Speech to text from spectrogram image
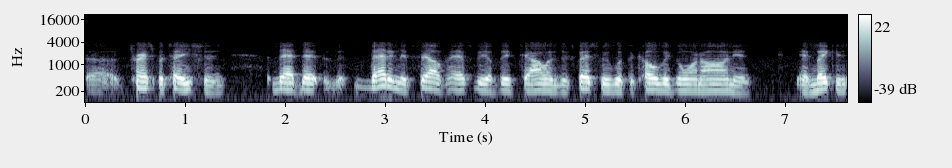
uh, transportation that that that in itself has to be a big challenge, especially with the COVID going on, and and making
